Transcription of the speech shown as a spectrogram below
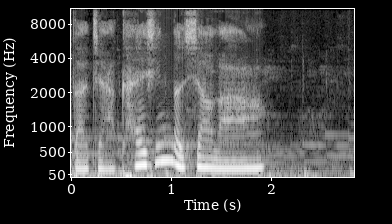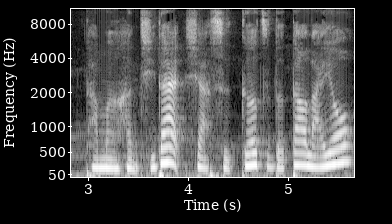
大家开心的笑啦，他们很期待下次鸽子的到来哟。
